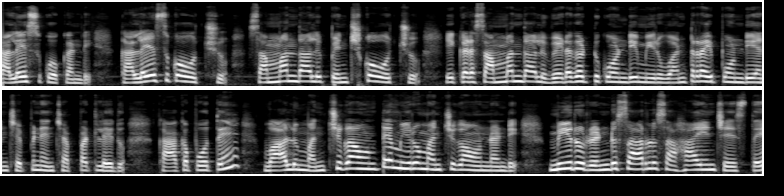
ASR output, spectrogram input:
కలేసుకోకండి. కలేసుకోవచ్చు సంబంధాలు పెంచుకోవచ్చు. ఇక్కడ సంబంధాలు విడగట్టుకోండి మీరు ఒంటరైపోండి అని చెప్పి నేను చెప్పట్లేదు. లేదు. కాకపోతే వాళ్ళు మంచిగా ఉంటే మీరు మంచిగా ఉండండి. మీరు రెండుసార్లు సహాయం చేస్తే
